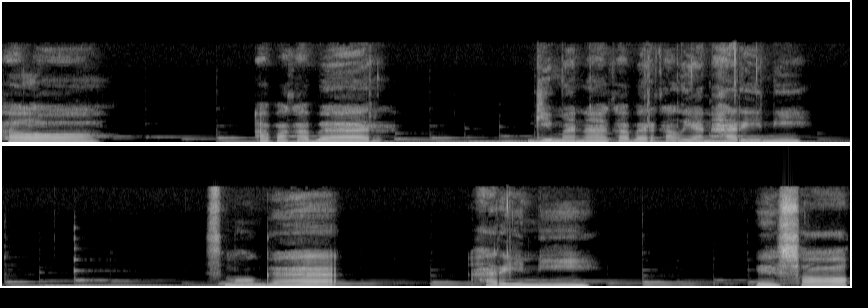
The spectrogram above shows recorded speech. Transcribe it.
Halo, apa kabar? Gimana kabar kalian hari ini? Semoga hari ini, besok,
